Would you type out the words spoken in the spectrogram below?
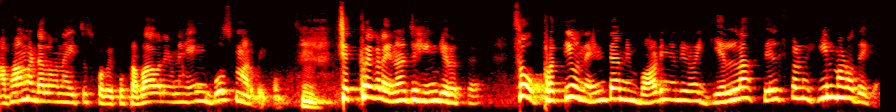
ಅಭಾಮಂಡಲವನ್ನು ಹೆಚ್ಚಿಸ್ಕೋಬೇಕು ಪ್ರಭಾವಲಯವನ್ನು ಹೆಂಗೆ ಬೂಸ್ಟ್ ಮಾಡಬೇಕು. ಚಕ್ರಗಳ ಎನರ್ಜಿ ಹೆಂಗಿರುತ್ತೆ. ಸೊ ಪ್ರತಿಯೊಂದು ಎಂಟರ್ ನಿಮ್ಮ ಬಾಡಿನಲ್ಲಿರುವ ಎಲ್ಲ ಸೆಲ್ಸ್ಗಳನ್ನ ಹೀಲ್ ಮಾಡೋದು ಹೇಗೆ?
